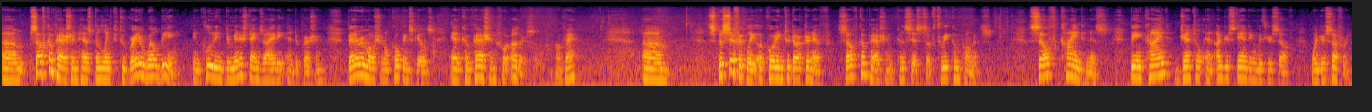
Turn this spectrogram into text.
um, self-compassion has been linked to greater well-being including diminished anxiety and depression better emotional coping skills and compassion for others okay um, specifically according to dr neff self compassion consists of three components self kindness, being kind, gentle, and understanding with yourself when you're suffering,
